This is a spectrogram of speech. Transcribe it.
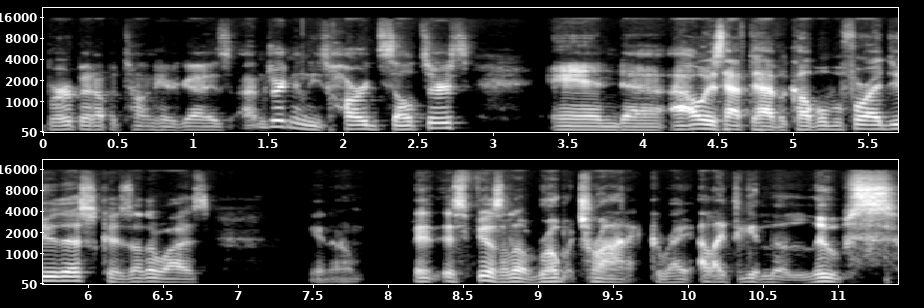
burping up a ton here, guys. I'm drinking these hard seltzers, and uh, I always have to have a couple before I do this because otherwise, you know, it, it, feels a little robotronic, right? I like to get a little loose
